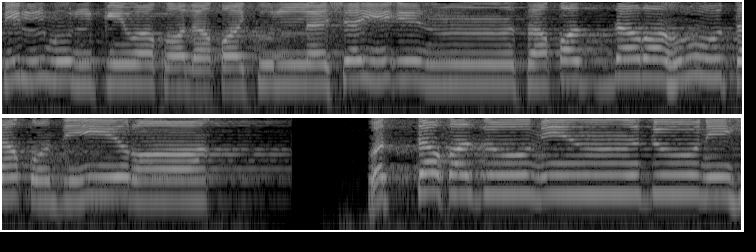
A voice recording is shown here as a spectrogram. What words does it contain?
في الملك وخلق كل شيء فقدره تقديرا. واتخذوا من دونه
